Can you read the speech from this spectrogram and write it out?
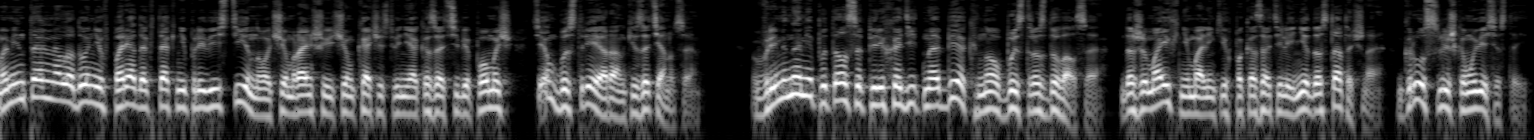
Моментально ладони в порядок так не привести, но чем раньше и чем качественнее оказать себе помощь, тем быстрее ранки затянутся. Временами пытался переходить на бег, но быстро сдувался. Даже моих немаленьких показателей недостаточно. Груз слишком увесистый.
